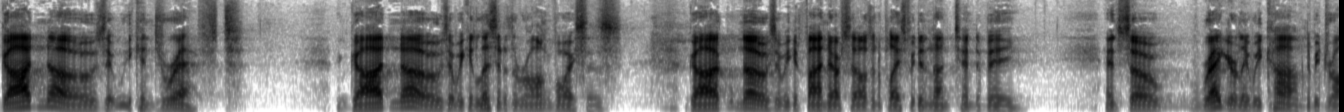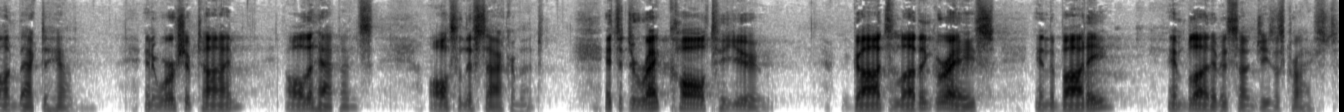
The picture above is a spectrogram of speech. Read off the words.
God knows that we can drift. God knows that we can listen to the wrong voices. God knows that we can find ourselves in a place we did not intend to be. And so regularly we come to be drawn back to Him. In a worship time, all that happens, also in this sacrament. It's a direct call to you. God's love and grace in the body and blood of His Son, Jesus Christ.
